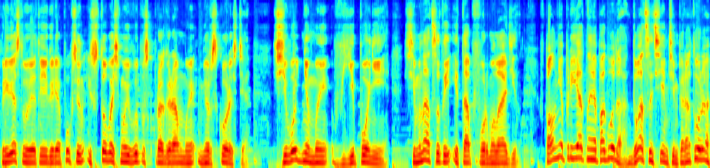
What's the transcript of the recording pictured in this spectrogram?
Приветствую, это Игорь Апухтин и 108 выпуск программы «Мир скорости». Сегодня мы в Японии. 17-й этап Формулы-1. Вполне приятная погода, 27 температура,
